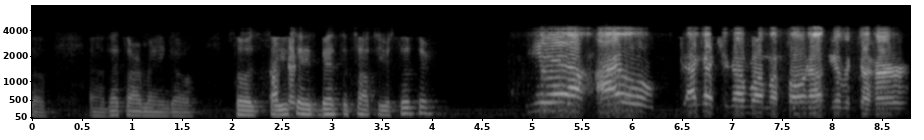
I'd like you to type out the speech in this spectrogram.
So uh, that's our main goal. So, so you say it's best to talk to your sister? Yeah, I'll. I got your number on my phone. I'll give it to her,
